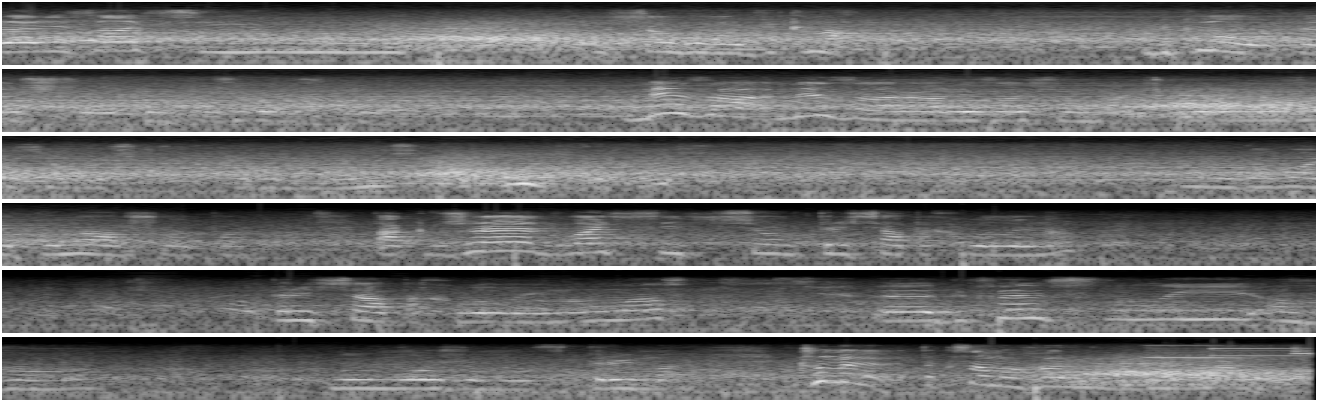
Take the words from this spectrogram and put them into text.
реалізацію цього вікна. Вікно те, що ти зробиш. Не за, не за реалізацію матчу, а реалізацію матчу. Ну, давайте нашу так. Так, вже 27, 30 хвилина. 30 хвилина у нас. Е, Defensively, ага. Ми можемо втримати. Якщо ми так само гарно грати.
